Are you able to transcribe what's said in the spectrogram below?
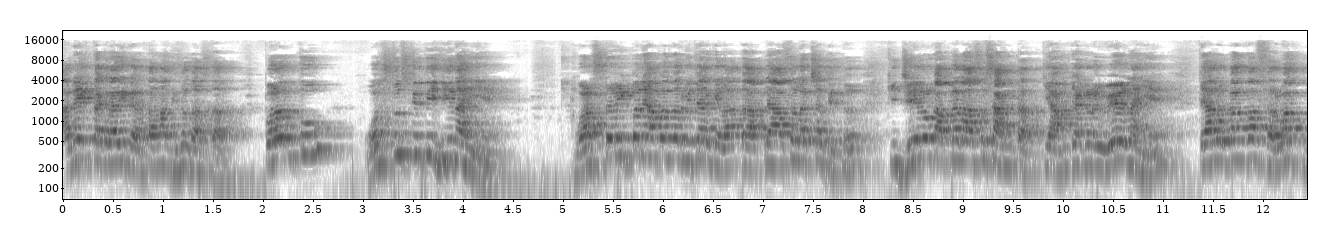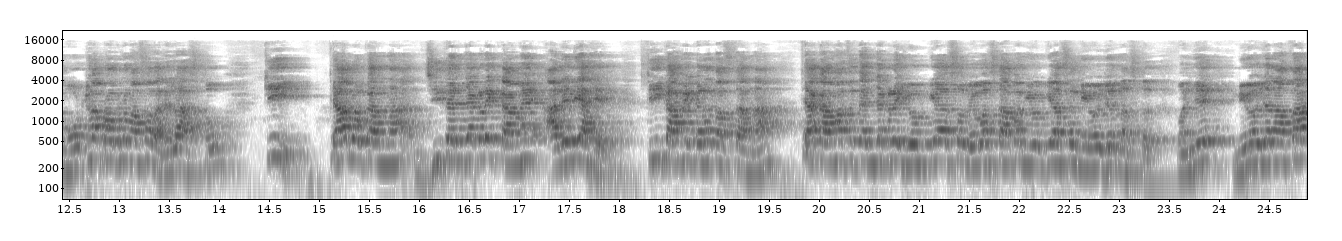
अनेक तक्रारी करताना दिसत असतात. परंतु वस्तुस्थिती ही नाहीये. वास्तविकपणे आपण जर विचार केला तर आपल्या असं लक्षात येतं की जे लोक आपल्याला असं सांगतात की आमच्याकडे वेळ नाहीये त्या लोकांचा सर्वात मोठा प्रॉब्लेम असा झालेला असतो की त्या लोकांना जी त्यांच्याकडे कामे आलेली आहेत ती कामे करत असताना त्या कामाचं त्यांच्याकडे योग्य असं व्यवस्थापन योग्य असं नियोजन नसतं. म्हणजे नियोजनाचा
